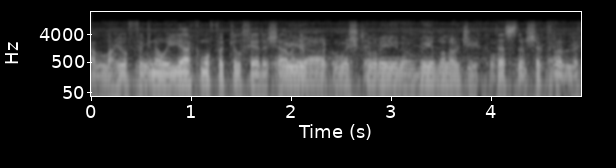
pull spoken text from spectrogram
الله يوفقنا وإياكم وفق كل خير إن شاء الله. يا أبو وياكم مشكورين وبيض الله وجيكم تسلم شكرا لك.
